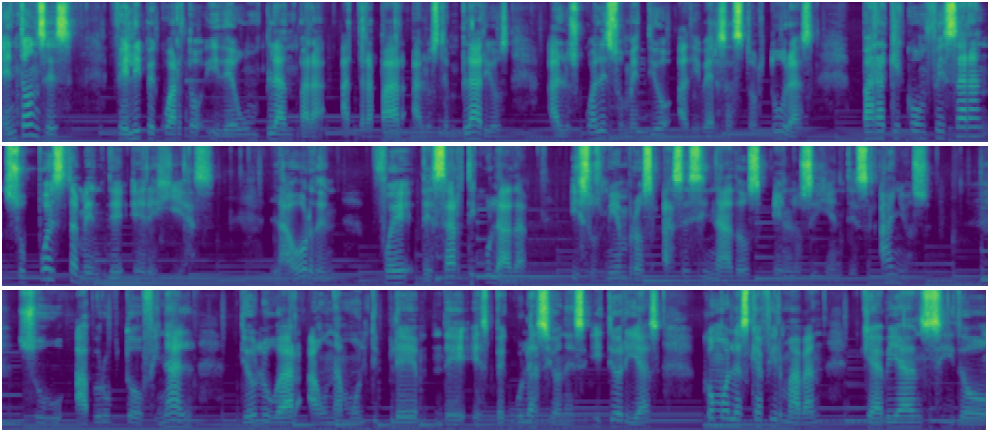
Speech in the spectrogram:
Entonces, Felipe IV ideó un plan para atrapar a los templarios, a los cuales sometió a diversas torturas, para que confesaran supuestamente herejías. La orden fue desarticulada y sus miembros asesinados en los siguientes años. Su abrupto final dio lugar a una múltiple de especulaciones y teorías como las que afirmaban que habían sido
